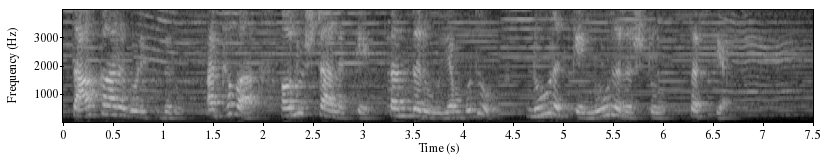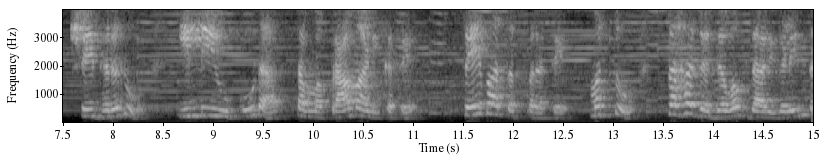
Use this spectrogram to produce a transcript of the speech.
ಸಾಕಾರಗೊಳಿಸಿದರು ಅಥವಾ ಅನುಷ್ಠಾನಕ್ಕೆ ತಂದರು ಎಂಬುದು ನೂರಕ್ಕೆ ನೂರರಷ್ಟು ಸತ್ಯ. ಶ್ರೀಧರರು ಇಲ್ಲಿಯೂ ಕೂಡ ತಮ್ಮ ಪ್ರಾಮಾಣಿಕತೆ, ಸೇವಾ ತತ್ಪರತೆ ಮತ್ತು ಸಹಜ ಜವಾಬ್ದಾರಿಗಳಿಂದ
